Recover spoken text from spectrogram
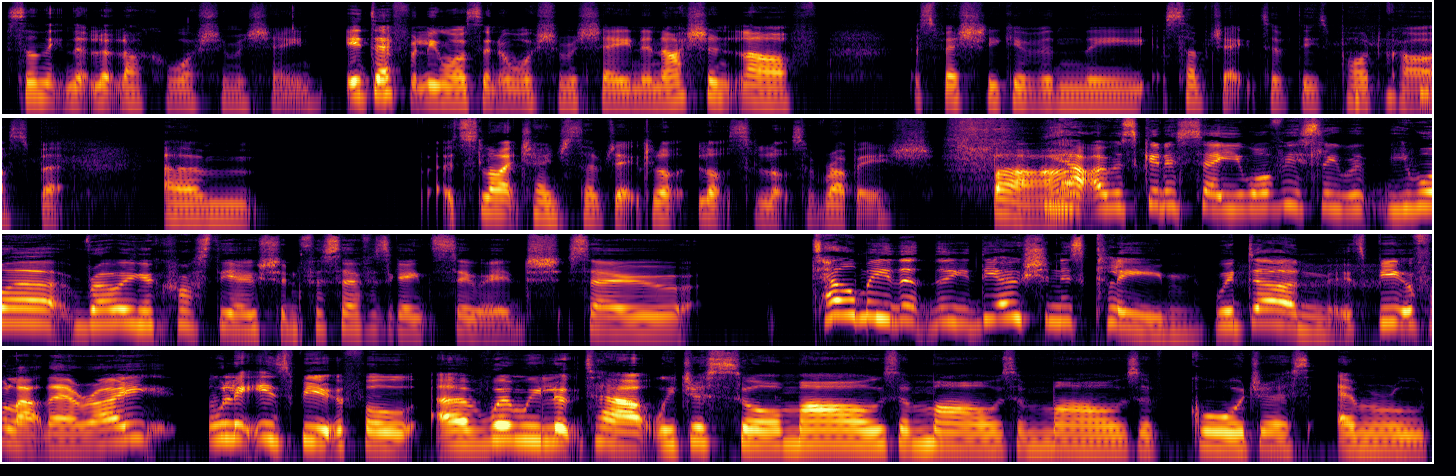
something that looked like a washing machine. It definitely wasn't a washing machine, and I shouldn't laugh, especially given the subject of these podcasts. but um, a slight change of subject, lots and lots of rubbish. But yeah, I was going to say you obviously were, you were rowing across the ocean for Surfers Against Sewage, so. Tell me that the, the ocean is clean. We're done. It's beautiful out there, right? Well, it is beautiful. Uh, when we looked out, we just saw miles and miles and miles of gorgeous emerald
